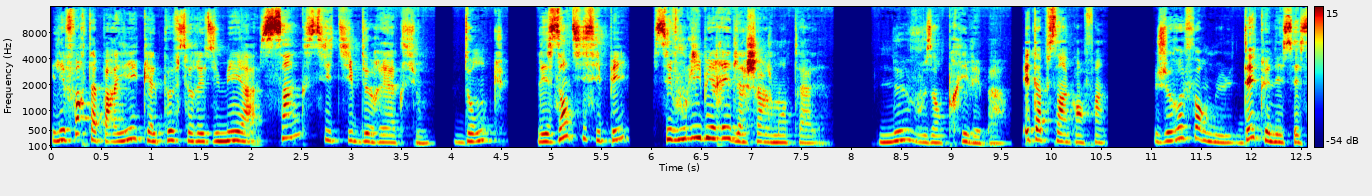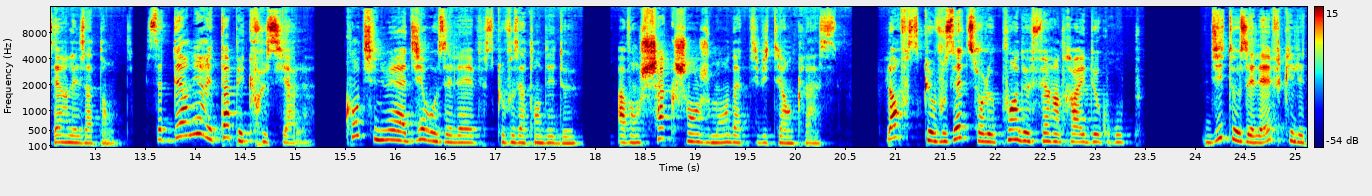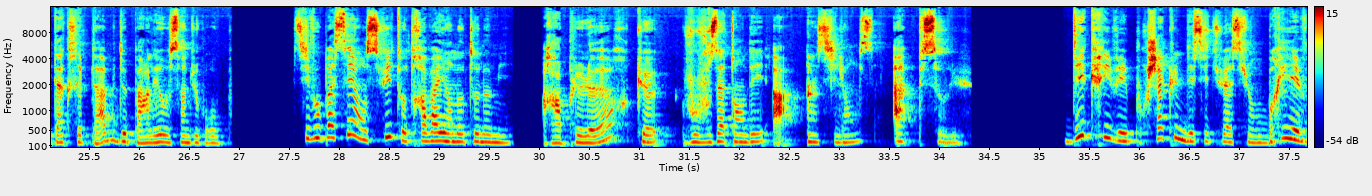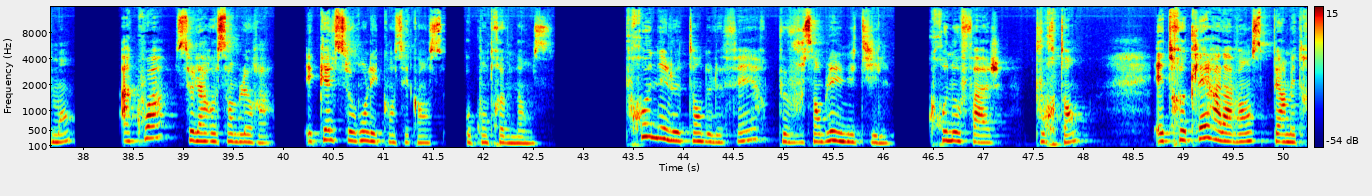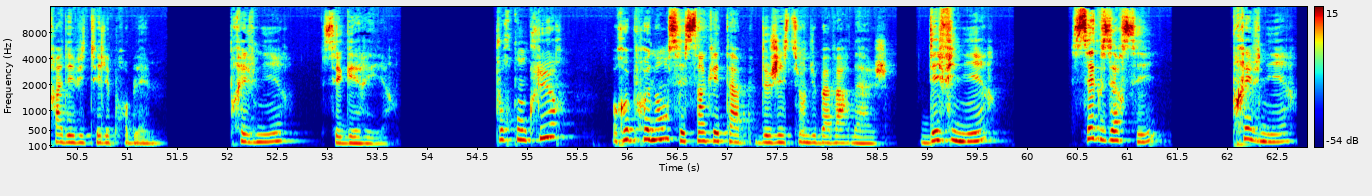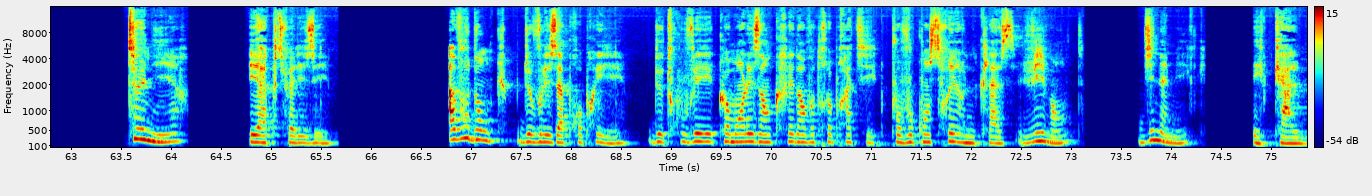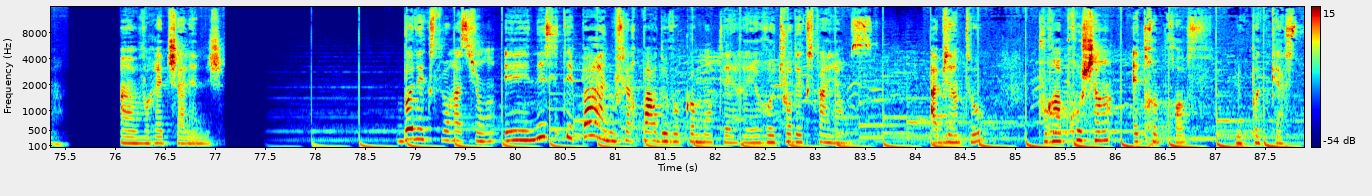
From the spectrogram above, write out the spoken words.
il est fort à parier qu'elles peuvent se résumer à 5-6 types de réactions. Donc, les anticiper, c'est vous libérer de la charge mentale. Ne vous en privez pas. Étape 5 enfin. Je reformule dès que nécessaire les attentes. Cette dernière étape est cruciale. Continuez à dire aux élèves ce que vous attendez d'eux avant chaque changement d'activité en classe. Lorsque vous êtes sur le point de faire un travail de groupe, Dites aux élèves qu'il est acceptable de parler au sein du groupe. Si vous passez ensuite au travail en autonomie, rappelez-leur que vous vous attendez à un silence absolu. Décrivez pour chacune des situations brièvement à quoi cela ressemblera et quelles seront les conséquences aux contrevenances. Prenez le temps de le faire peut vous sembler inutile, chronophage. Pourtant, être clair à l'avance permettra d'éviter les problèmes. Prévenir, c'est guérir. Pour conclure, reprenons ces cinq étapes de gestion du bavardage. Définir, s'exercer, prévenir, tenir et actualiser. À vous donc de vous les approprier, de trouver comment les ancrer dans votre pratique pour vous construire une classe vivante, dynamique et calme. Un vrai challenge. Bonne exploration et n'hésitez pas à nous faire part de vos commentaires et retours d'expérience. À bientôt pour un prochain Être prof, le podcast.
